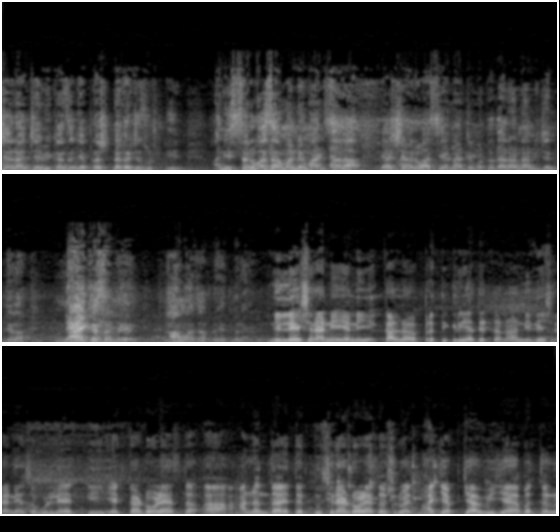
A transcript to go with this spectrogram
शहराच्या विकासाचे प्रश्न कसे सुटतील? आणि सर्वसामान्य माणसाला या शहरवासियांना मतदारांना आणि जनतेला न्याय कसा मिळेल? हा माझा प्रयत्न आहे. निलेश राणे यांनी काल प्रतिक्रिया देताना निलेश राणे असं बोलले आहेत की एका डोळ्यात आनंद आहे तर दुसऱ्या डोळ्यात अश्रू आहेत. भाजपच्या विजयाबद्दल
